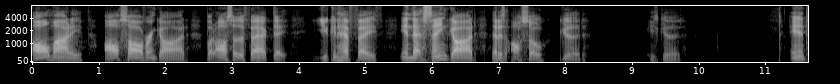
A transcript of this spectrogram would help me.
almighty, all sovereign God, but also the fact that you can have faith in that same God that is also good. He's good. And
